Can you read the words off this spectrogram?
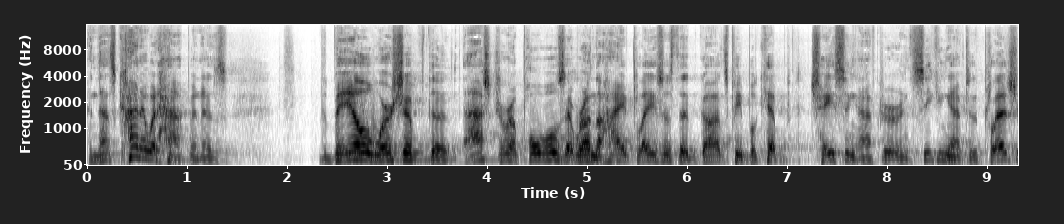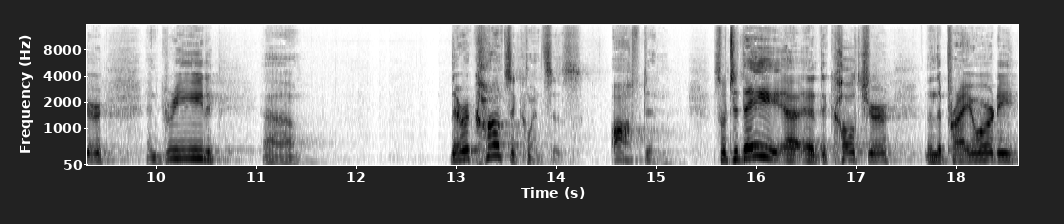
And that's kind of what happened as the Baal worship, the Asherah poles that were on the high places that God's people kept chasing after and seeking after the pleasure and greed. Uh, there are consequences often. So today, uh, uh, the culture and the priority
